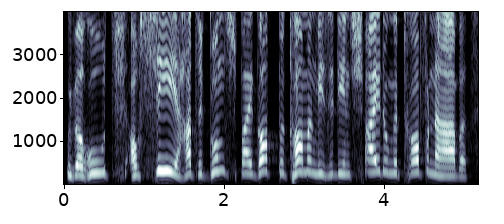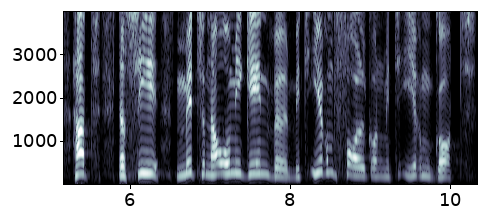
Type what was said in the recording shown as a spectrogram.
über Ruth. Auch sie hatte Gunst bei Gott bekommen, wie sie die Entscheidung getroffen habe, hat, dass sie mit Naomi gehen will, mit ihrem Volk und mit ihrem Gott.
